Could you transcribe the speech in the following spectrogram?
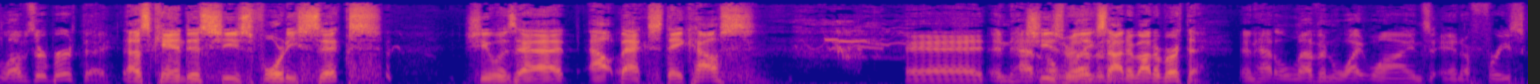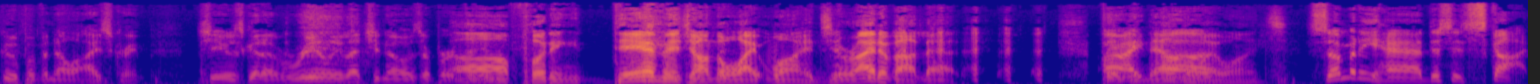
loves her birthday. That's Candace. She's 46. she was at Outback Steakhouse, and, And she's really excited about her birthday. and had 11 white wines and a free scoop of vanilla ice cream. She was going to really let you know it was her birthday. Oh, putting damage on the white wines. You're right about that. Taking right, down uh, the white wines. Somebody had this is Scott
